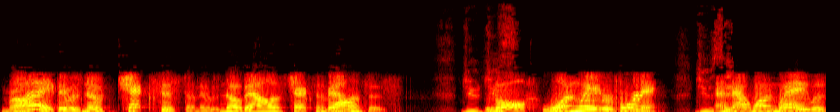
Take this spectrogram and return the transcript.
Right. There was no check system. There was no balance checks and balances. Do, It was all one way reporting. do you And think, that one way was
